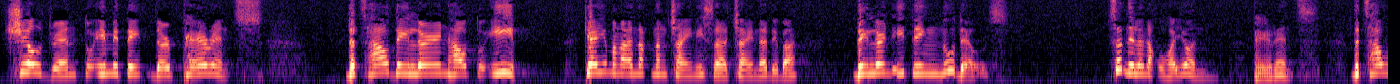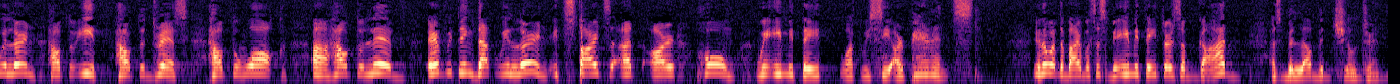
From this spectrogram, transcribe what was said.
children to imitate their parents. That's how they learn how to eat. Kaya yung mga anak ng Chinese sa China, di ba? They learned eating noodles. Saan nila nakuha yon? Parents. That's how we learn how to eat, how to dress, how to walk, uh, how to live. Everything that we learn, it starts at our home. We imitate what we see, our parents. You know what the Bible says? Be imitators of God as beloved children.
